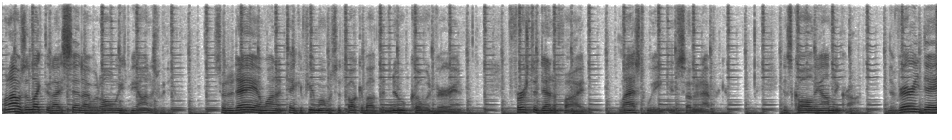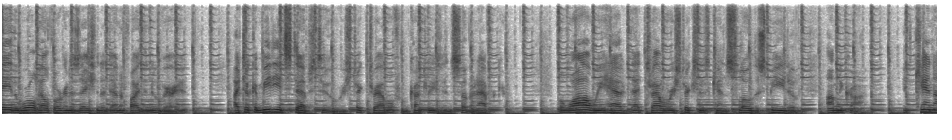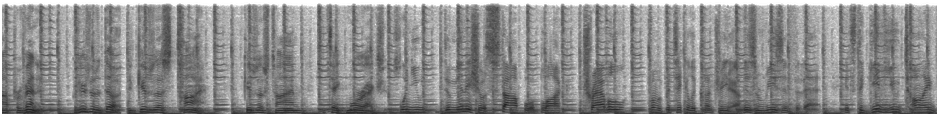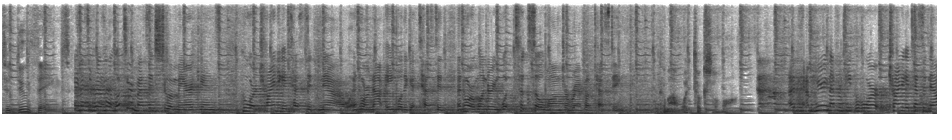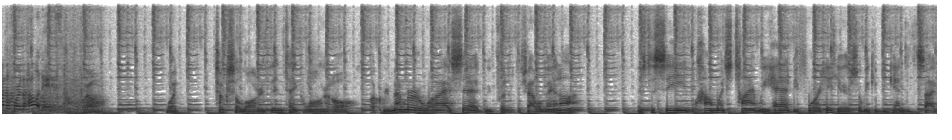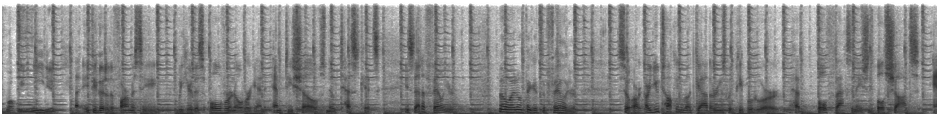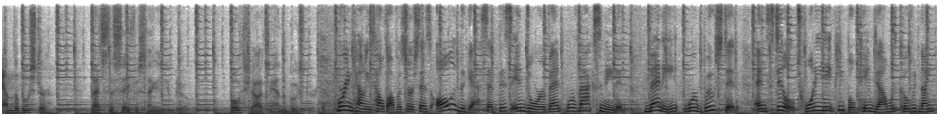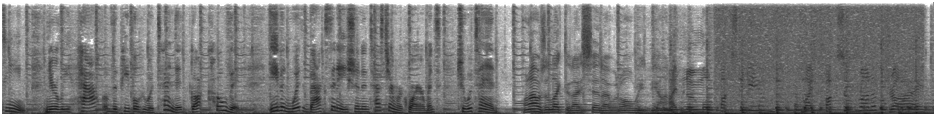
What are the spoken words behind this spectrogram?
When I was elected, I said I would always be honest with you. So today, I want to take a few moments to talk about the new COVID variant, first identified last week in southern Africa. It's called the Omicron. The very day the World Health Organization identified the new variant, I took immediate steps to restrict travel from countries in southern Africa. But while we have that travel restrictions can slow the speed of Omicron, it cannot prevent it. But here's what it does it gives us time. It gives us time to take more actions. When you diminish or stop or block travel from a particular country, Yeah. there's a reason for that. It's to give you time to do things. Mr. President, what's your message to Americans who are trying to get tested now and who are not able to get tested and who are wondering what took so long to ramp up testing? Come on, what took so long? I'm I'm hearing that from people who are trying to get tested now before the holidays. Well, what took so long, it didn't take long at all. Look, remember why I said we put the travel ban on? Is to see how much time we had before it hit here so we could begin to decide what we needed. If you go to the pharmacy, we hear this over and over again empty shelves, no test kits. Is that a failure? No, I don't think it's a failure. So, are, are you talking about gatherings with people who are had both vaccinations, both shots, and the booster? That's the safest thing you can do. Both shots and the booster. Marin County's health officer says all of the guests at this indoor event were vaccinated. Many were boosted, and still 28 people came down with COVID 19. Nearly half of the people who attended got COVID, even with vaccination and testing requirements to attend. When I was elected, I said I would always be honest. I've no more fucks to give. My fucks have run up dry.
